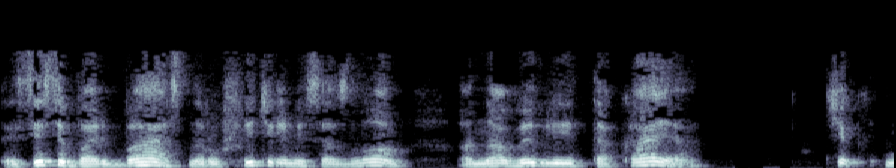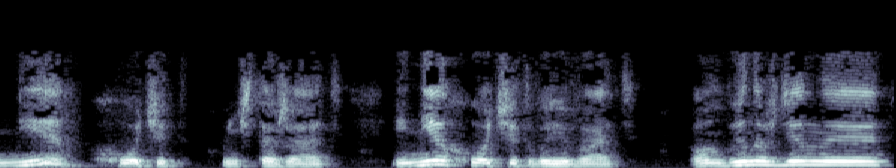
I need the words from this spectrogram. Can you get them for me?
То есть если борьба с нарушителями, со злом, она выглядит такая, человек не хочет уничтожать и не хочет воевать. Он вынужден э,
